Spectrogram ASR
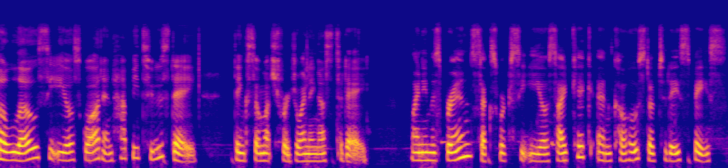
Hello, CEO Squad, and happy Tuesday. Thanks so much for joining us today. My name is Bryn, Sexworks CEO sidekick and co host of today's space.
